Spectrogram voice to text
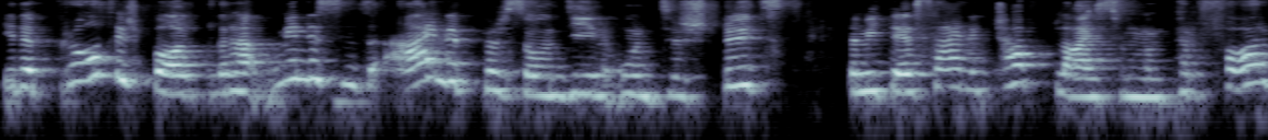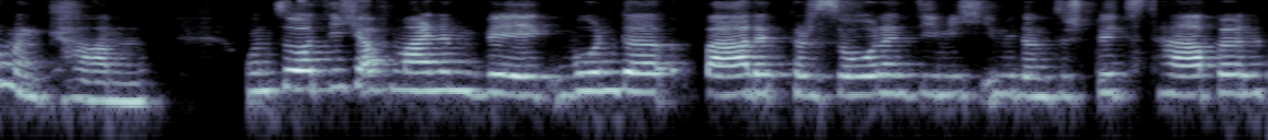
Jeder Profisportler hat mindestens eine Person, die ihn unterstützt, damit er seine Topleistungen performen kann. Und so hatte ich auf meinem Weg wunderbare Personen, die mich immer unterstützt haben.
